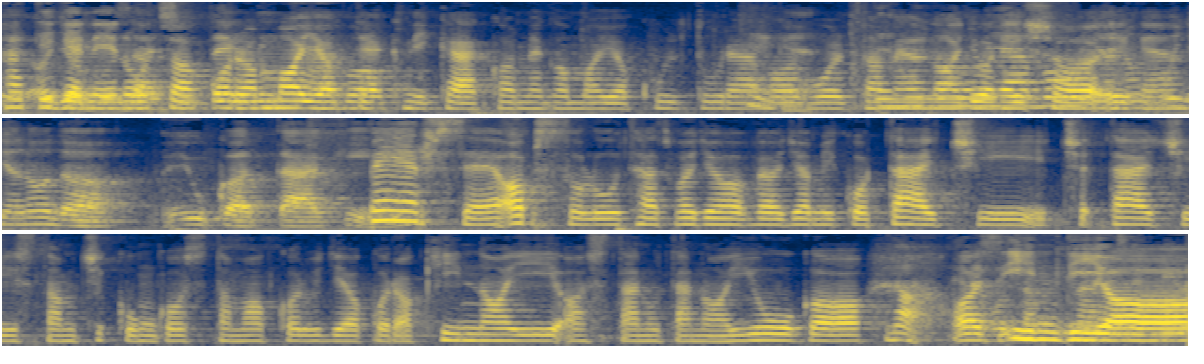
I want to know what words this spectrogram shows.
Hát igen, én ott akkor a maja technikákkal, meg a maja kultúrával igen, voltam el nagyon, és a, ugyan, igen. ugyanoda lyukadtál ki. Persze, abszolút, hát vagy, a, vagy amikor tájcsi, tájcsiztam, csikungoztam, akkor ugye akkor a kínai, aztán utána a joga, Na, az India,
